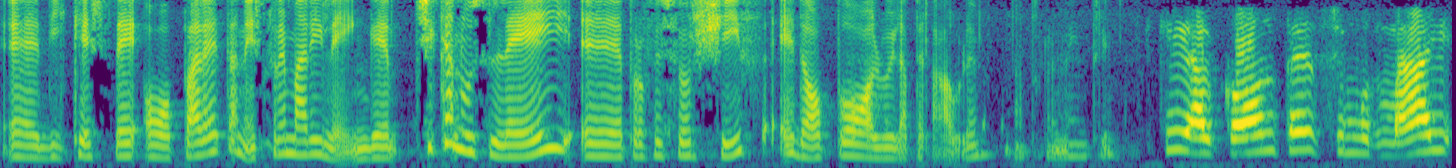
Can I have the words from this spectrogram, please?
eh, di queste opere da nostre marilenghe. Cicanus lei, eh, professor Schiff, e dopo a lui la parola, naturalmente chi al conte si mud mai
